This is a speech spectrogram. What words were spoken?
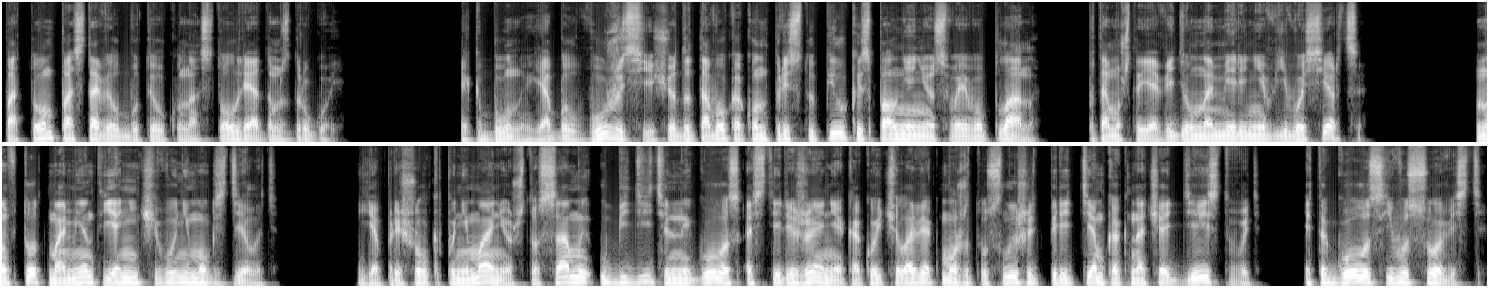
Потом поставил бутылку на стол рядом с другой. Экбуну я был в ужасе еще до того, как он приступил к исполнению своего плана, потому что я видел намерение в его сердце. Но в тот момент я ничего не мог сделать. Я пришел к пониманию, что самый убедительный голос остережения, какой человек может услышать перед тем, как начать действовать, это голос его совести.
